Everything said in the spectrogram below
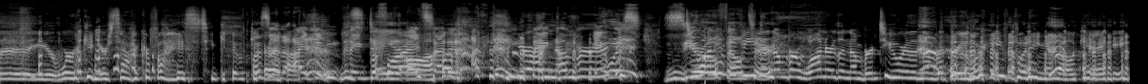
for your work and your sacrifice to give. Listen, I didn't think before I said it. I didn't You're think number. It was Do you zero want to be the number one or the number two or the number three? Where are you putting MLK?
